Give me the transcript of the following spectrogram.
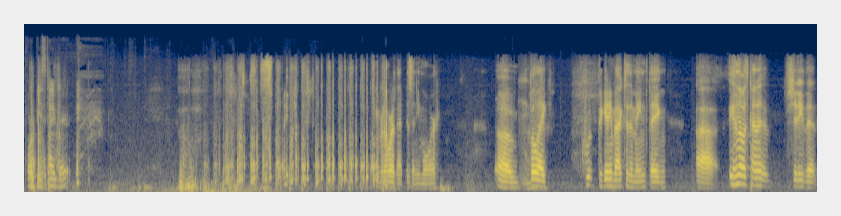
poor Beast Hyper. Like, I don't even know where that is anymore. Um, but like, qu- getting back to the main thing, uh, even though it's kind of shitty that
